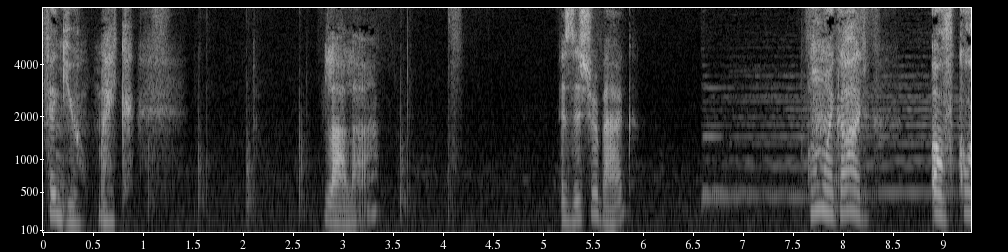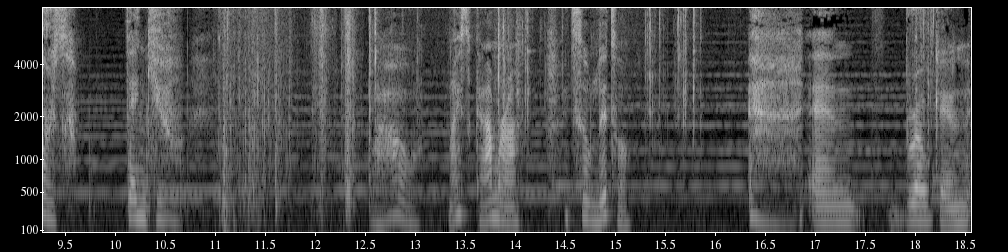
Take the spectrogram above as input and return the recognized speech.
Thank you, Mike. Lala? Is this your bag? Oh my god. Of course. Thank you. Wow, nice camera. It's so little. And broken.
